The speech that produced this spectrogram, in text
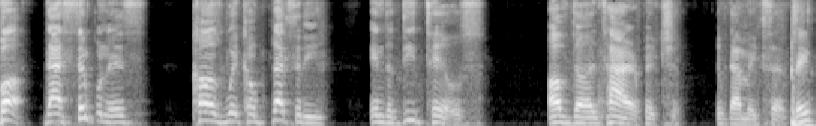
but that simpleness comes with complexity in the details of the entire picture, if that makes sense. Thank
